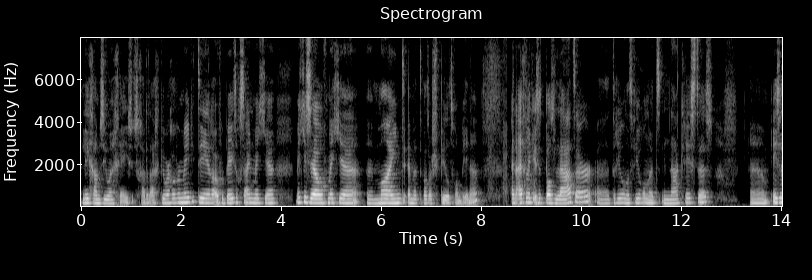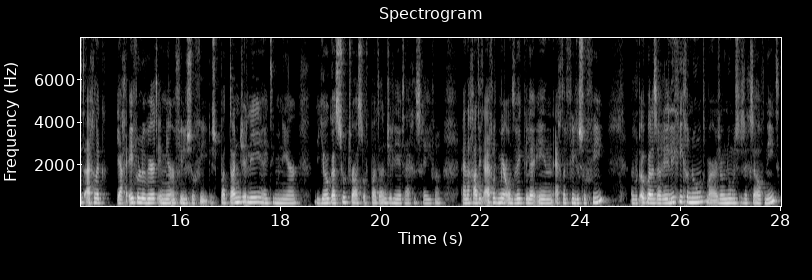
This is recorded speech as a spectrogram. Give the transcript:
lichaam, ziel en geest. Dus gaat het eigenlijk heel erg over mediteren, over bezig zijn met, je, met jezelf, met je uh, mind en met wat er speelt van binnen. En eigenlijk is het pas later, uh, 300, 400 na Christus, um, is het eigenlijk ja, geëvolueerd in meer een filosofie. Dus Patanjali heet die meneer, de Yoga Sutras of Patanjali heeft hij geschreven. En dan gaat hij het eigenlijk meer ontwikkelen in echt een filosofie. Het wordt ook wel eens een religie genoemd, maar zo noemen ze zichzelf niet.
